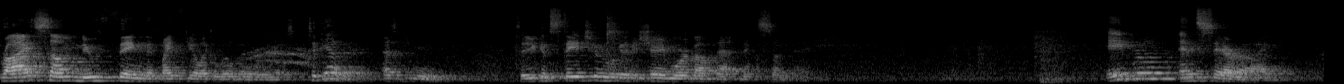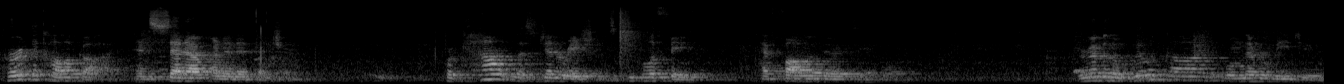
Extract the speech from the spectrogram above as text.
try some new thing that might feel like a little bit of a risk together as a community. So you can stay tuned. We're going to be sharing more about that next Sunday. Abram and Sarai heard the call of God and set out on an adventure. For countless generations, people of faith have followed their example. Remember, the will of God will never lead you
